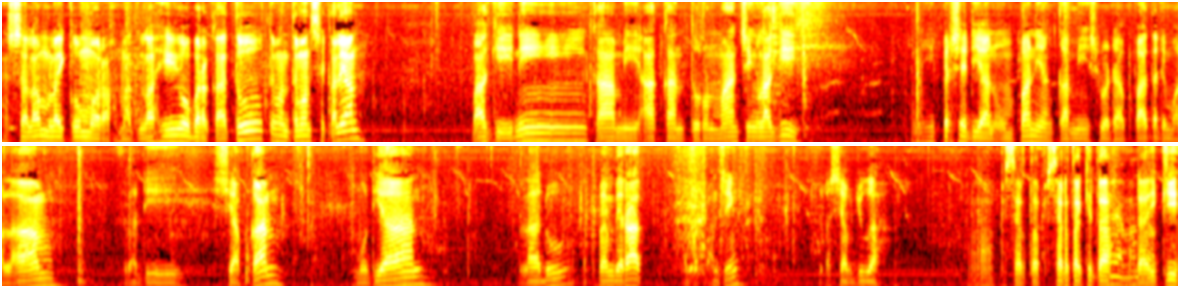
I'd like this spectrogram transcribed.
Assalamualaikum warahmatullahi wabarakatuh Teman-teman sekalian. Pagi ini kami akan turun mancing lagi. Ini persediaan umpan yang kami sudah dapat tadi malam Sudah disiapkan. Kemudian Ladu atau pemberat Atau pancing Sudah siap juga. Nah, Peserta-peserta kita ya, Ada Iki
